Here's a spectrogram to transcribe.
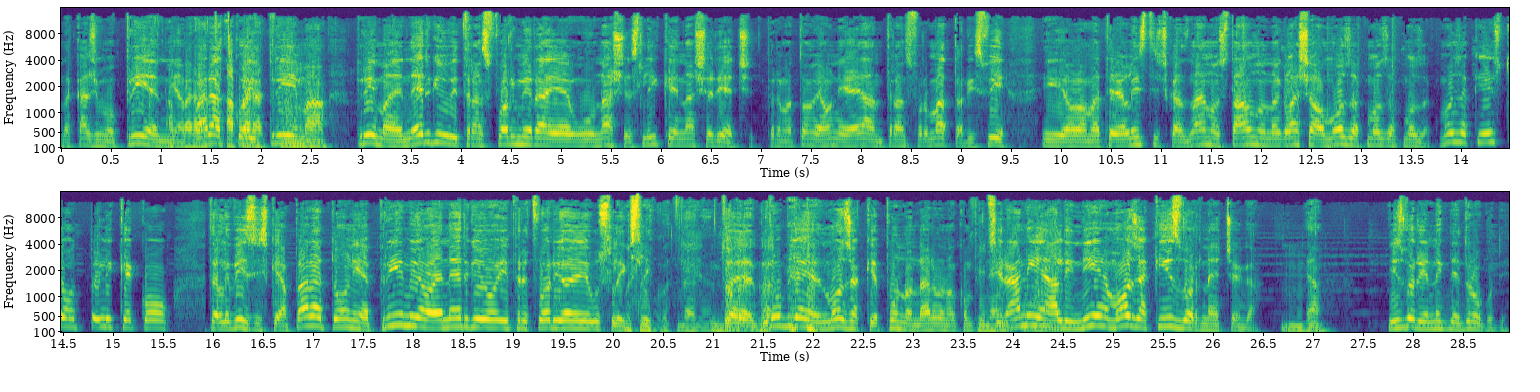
da kažemo, prijemni aparat, koji prima mhm prima energiju i transformira je u naše slike i naše riječi. Prema tome on je jedan transformator i svi i ova materialistička znanost stalno naglašava mozak, mozak, mozak. Mozak je isto otprilike ko televizijski aparat, on je primio energiju i pretvorio je u sliku. U sliku, da, da. To je grublje, mozak je puno naravno kompliciranije, ali nije mozak izvor nečega. Mhm. Ja. Izvor je negdje drugdje.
